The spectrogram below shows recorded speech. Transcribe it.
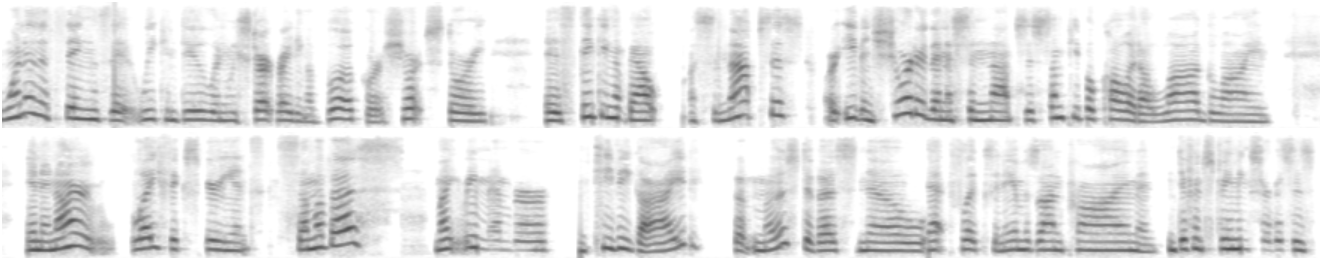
One of the things that we can do when we start writing a book or a short story is thinking about a synopsis or even shorter than a synopsis. Some people call it a log line. And in our life experience, some of us might remember TV Guide but most of us know Netflix and Amazon Prime and different streaming services.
